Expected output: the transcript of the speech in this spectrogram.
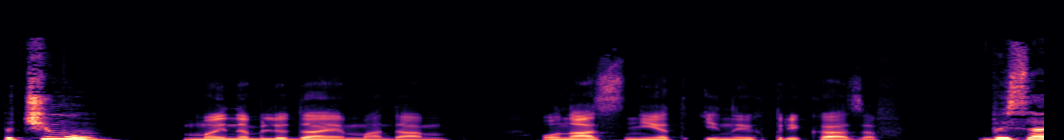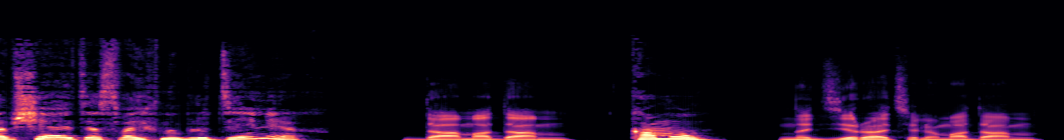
Почему?» «Мы наблюдаем, мадам. У нас нет иных приказов». «Вы сообщаете о своих наблюдениях?» «Да, мадам». «Кому?» «Надзирателю, мадам».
